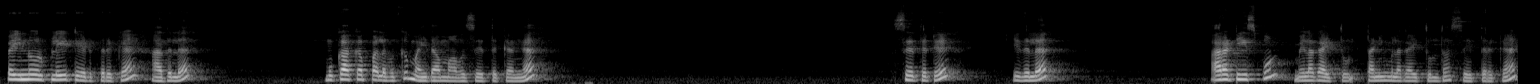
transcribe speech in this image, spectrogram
இப்போ இன்னொரு பிளேட் எடுத்திருக்கேன். அதில் முக்கா கப் அளவுக்கு மைதா மாவு சேர்த்துக்கங்க. சேர்த்துட்டு இதில் அரை டீஸ்பூன் மிளகாய்த்தூள் தனி மிளகாய்த்தூள் தான் சேர்த்துருக்கேன்.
